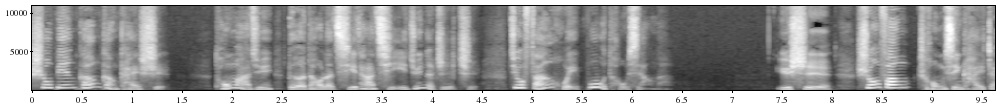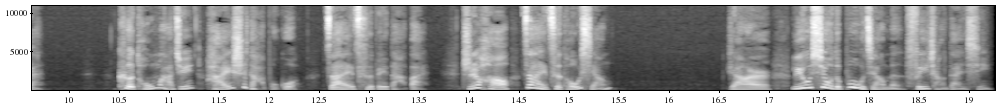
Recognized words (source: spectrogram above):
收编刚刚开始，铜马军得到了其他起义军的支持，就反悔不投降了。于是双方重新开战，可铜马军还是打不过，再次被打败，只好再次投降。然而，刘秀的部将们非常担心，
